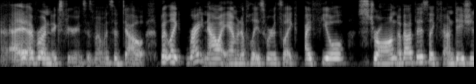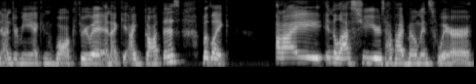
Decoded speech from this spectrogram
everyone experiences moments of doubt. But like right now i am in a place where it's like i feel strong about this like foundation under me i can walk through it and i, I got this. But like i in the last few years have had moments where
